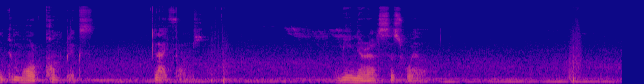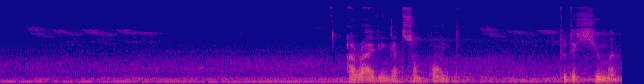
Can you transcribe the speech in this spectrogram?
into more complex life forms, minerals as well. Arriving at some point to the human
